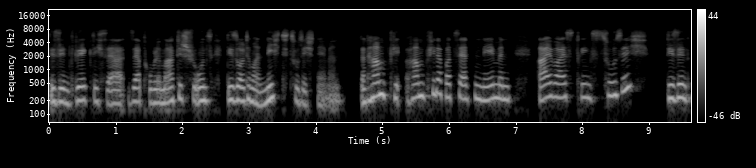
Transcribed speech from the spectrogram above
die sind wirklich sehr, sehr problematisch für uns. Die sollte man nicht zu sich nehmen. Dann haben, haben viele Patienten nehmen Eiweißdrinks zu sich. Die sind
